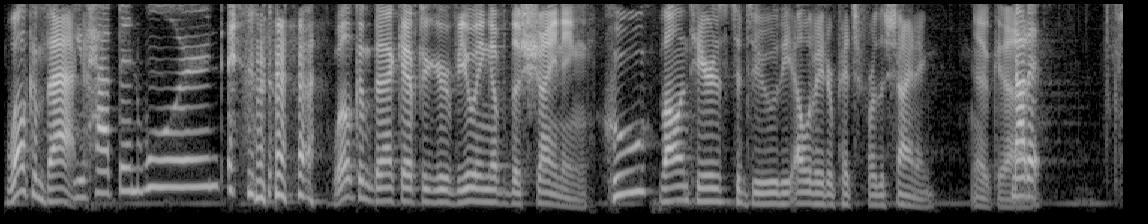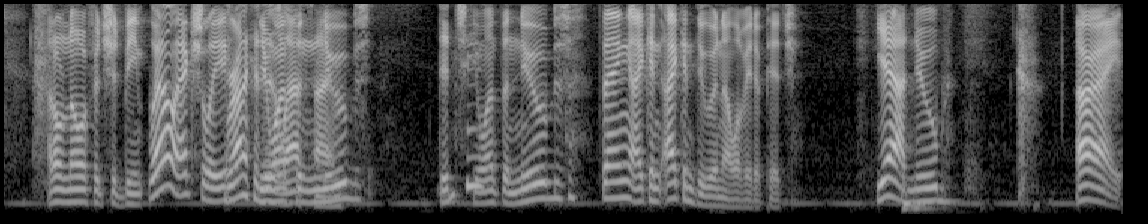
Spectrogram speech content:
welcome back. you have been warned. Welcome back after your viewing of The Shining. Who volunteers to do the elevator pitch for The Shining? Oh god. Not it. I don't know if it should be. Well, actually, Veronica do you want last the time. noobs? Didn't she? You want the noobs thing? I can. I can do an elevator pitch. yeah, noob. All right.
